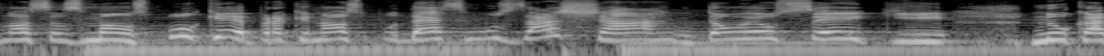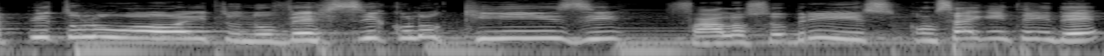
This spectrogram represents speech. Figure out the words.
nossas mãos. Por quê? Para que nós pudéssemos achar. Então eu sei que no capítulo 8, no versículo 15, fala sobre isso. Consegue entender?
